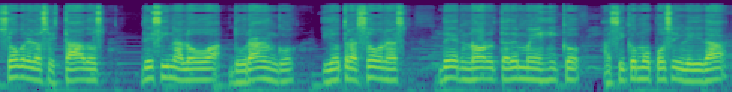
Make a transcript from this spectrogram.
sobre los estados de Sinaloa, Durango y otras zonas del norte de México, así como posibilidad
